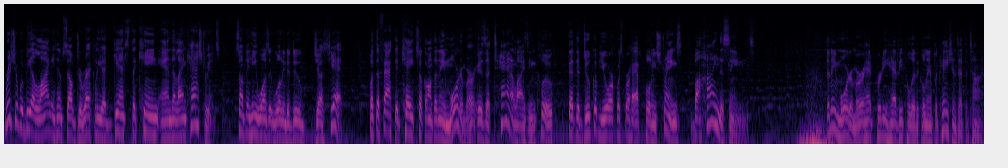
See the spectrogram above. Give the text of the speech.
Richard would be aligning himself directly against the king and the Lancastrians, something he wasn't willing to do just yet. But the fact that Cade took on the name Mortimer is a tantalizing clue that the Duke of York was perhaps pulling strings behind the scenes. The name Mortimer had pretty heavy political implications at the time.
